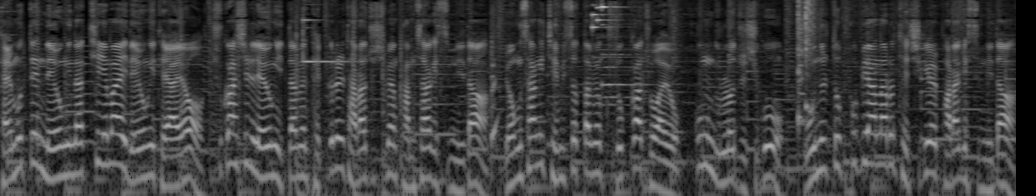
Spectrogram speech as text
잘못된 내용이나 TMI 내용에 대하여 추가하실 내용이 있다면 댓글을 달아주시면 감사하겠습니다. 영상이 재밌었다면 구독과 좋아요 꾹 눌러주시고 오늘도 포비 하나로 되시길 바라겠습니다.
